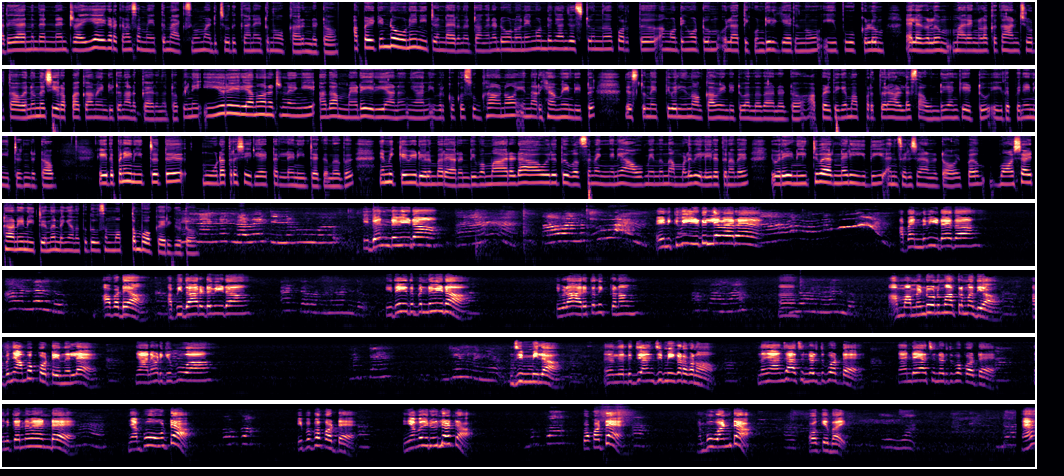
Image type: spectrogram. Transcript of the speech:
അത് കാരണം തന്നെ ഡ്രൈ ആയി കിടക്കുന്ന സമയത്ത് മാക്സിമം അടിച്ചൊതുക്കാനായിട്ട് നോക്കാറുണ്ട് കേട്ടോ അപ്പോഴേക്കും ഡോണു എണീറ്റുണ്ടായിരുന്നു കേട്ടോ അങ്ങനെ ഡോണുവിനെയും കൊണ്ട് ഞാൻ ജസ്റ്റ് ഒന്ന് പുറത്ത് അങ്ങോട്ടും ഇങ്ങോട്ടും ഉലാത്തിക്കൊണ്ടിരിക്കുകയായിരുന്നു. ഈ പൂക്കളും ഇലകളും മരങ്ങളൊക്കെ കാണിച്ചു കൊടുത്ത് അവനൊന്ന് ചീറപ്പാക്കാൻ വേണ്ടിയിട്ട് നടക്കായിരുന്നു കേട്ടോ പിന്നെ ഈ ഒരു ഏരിയ എന്ന് പറഞ്ഞിട്ടുണ്ടെങ്കിൽ അത് അമ്മയുടെ ഏരിയ ആണ്. ഞാൻ ഇവർക്കൊക്കെ സുഖമാണോ എന്നറിയാൻ വേണ്ടിയിട്ട് ജസ്റ്റ് ഒന്ന് എത്തി വലിഞ്ഞ് നോക്കാൻ വേണ്ടിയിട്ട് വന്നതാണ് കേട്ടോ അപ്പോഴത്തേക്കും അപ്പുറത്ത് ഒരാളുടെ സൗണ്ട് ഞാൻ കേട്ടു. എഴുതപ്പന എണീറ്റിട്ടുണ്ട് കേട്ടോ എഴുതപ്പന എണീറ്റിട്ട് മൂടത്ര ശരിയായിട്ടല്ല എണീറ്റേക്കുന്നത്. ഞാൻ മിക്ക വീഡിയോയിലും പറയാറുണ്ട് ഇവന്മാരുടെ ആ ഒരു ദിവസം എങ്ങനെയാവുമെന്ന് നമ്മൾ വിലയിരുത്തുന്നത്? ഇവരെ എണീറ്റ് വരുന്ന രീതി അനുസരിച്ചാണ് കേട്ടോ ഇപ്പം മോശമായിട്ടാണ് എണീറ്റെന്നുണ്ടെങ്കിൽ അന്നത്തെ ദിവസം മൊത്തം പോക്കായിരിക്കും കേട്ടോ ഇതെന്റെ വീടാ. എനിക്ക് വീടില്ല വേറെ. അപ്പൊ എന്റെ വീട് ഏതാ? അവിടെയാ. അപ്പൊ ഇതാരുടെ വീടാ? ഇത് ഇതിപ്പന്റെ വീടാ. ഇവിടെ ആരൊക്കെ നിക്കണം? ആ. അമ്മാമ്മയും ഡോണും മാത്രം മതിയാ? അപ്പൊ ഞാൻ പൊക്കോട്ടെ എന്നല്ലേ ഞാൻ എവിടേക്ക് പോവാ? ജിമ്മിലാ? എന്നിട്ട് ഞാൻ ജിമ്മിൽ കിടക്കണോ? എന്നാ ഞാൻ ചാച്ചന്റെ അടുത്ത് പോട്ടെ. ഞാൻ എന്റെ ചാച്ചന്റെ അടുത്ത് പൊക്കോട്ടെ. നിനക്ക് എന്നെ വേണ്ടേ? ഞാൻ പോവൂട്ടാ. ഇപ്പൊ പൊക്കോട്ടെ. ഞാൻ വരൂലാട്ടാ പൊക്കോട്ടെ? ഞാൻ പോവണ്ട. Okay bye. ഏ?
